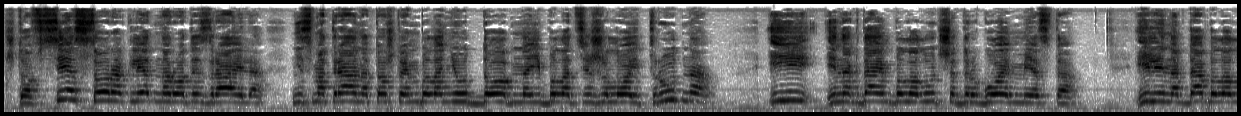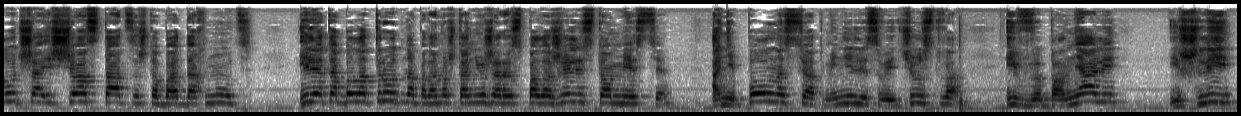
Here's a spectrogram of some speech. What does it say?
что все 40 лет народ Израиля несмотря на то, что им было неудобно и было тяжело и трудно, и иногда им было лучше другое место, или иногда было лучше еще остаться, чтобы отдохнуть, или это было трудно, потому что они уже расположились в том месте, они полностью отменили свои чувства и выполняли, и шли,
